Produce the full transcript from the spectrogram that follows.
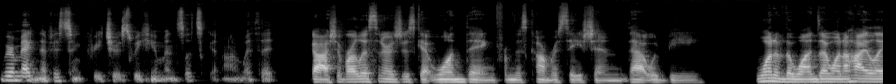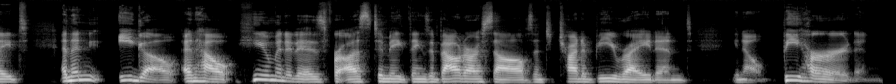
We're magnificent creatures, we humans. Let's get on with it. Gosh, if our listeners just get one thing from this conversation, that would be one of the ones I want to highlight. And then ego and how human it is for us to make things about ourselves and to try to be right and, you know, be heard and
